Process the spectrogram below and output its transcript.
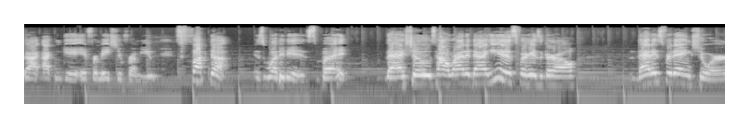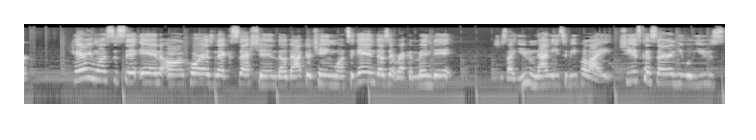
I, I can get information from you it's fucked up is what it is but that shows how ride or die he is for his girl that is for dang sure Harry wants to sit in on Cora's next session, though Dr. Ching once again doesn't recommend it. She's like, You do not need to be polite. She is concerned he will use,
